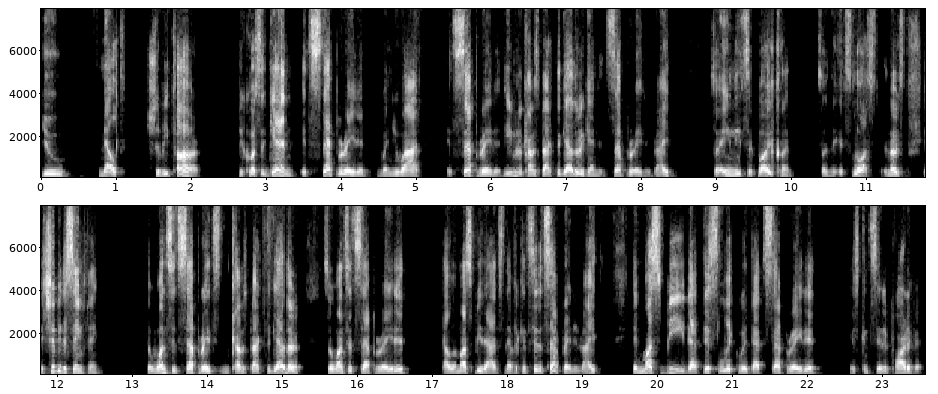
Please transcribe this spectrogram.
you melt should be tar, because again it's separated when you add it's separated even if it comes back together again it's separated right so ein nitzuk boichlin so it's lost. In other words, it should be the same thing that once it separates and comes back together, so once it's separated, Ella must be that it's never considered separated, right? It must be that this liquid that's separated is considered part of it.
